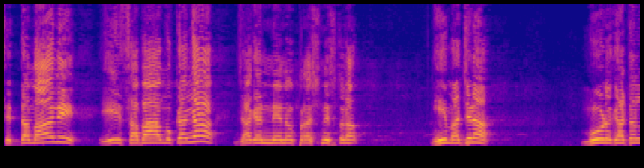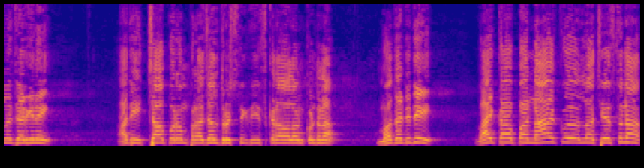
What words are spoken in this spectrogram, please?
సిద్ధమా అని ఈ సభాముఖంగా జగన్ నేను ప్రశ్నిస్తున్నా. ఈ మధ్యన మూడు ఘటనలు జరిగినాయి. అది ఇచ్చాపురం ప్రజల దృష్టికి తీసుకురావాలనుకుంటున్నా. మొదటిది వైకాపా నాయకుల చేస్తున్న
